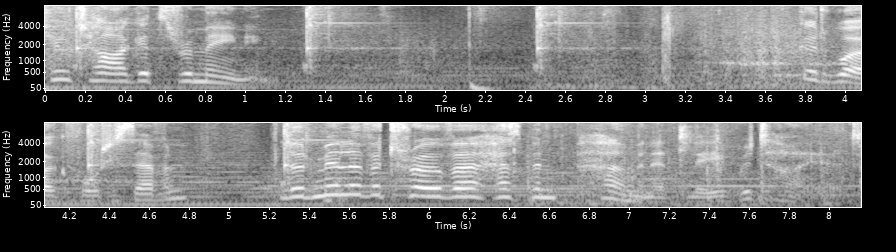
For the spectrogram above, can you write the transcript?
Two targets remaining. Good work, 47. Ljudmila Vetrova has been permanently retired.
